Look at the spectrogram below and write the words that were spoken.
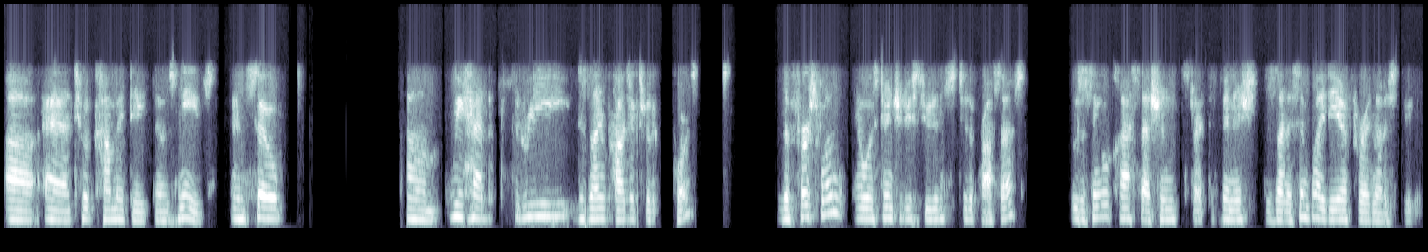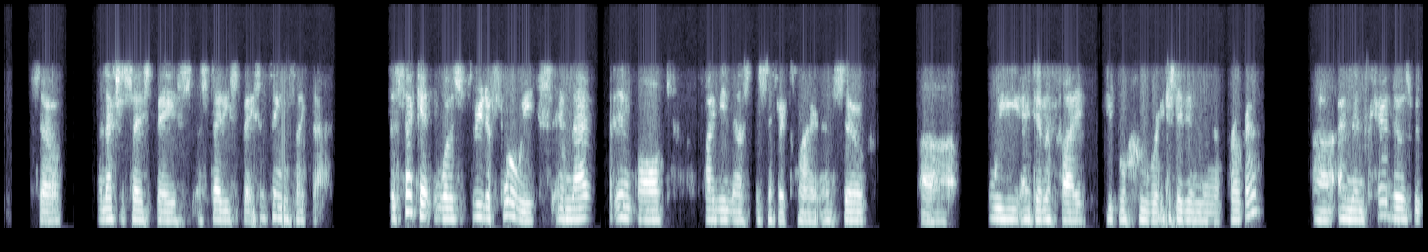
uh, uh, to accommodate those needs. And so um, we had three design projects for the course. The first one was to introduce students to the process. It was a single class session, start to finish, design a simple idea for another student. So an exercise space, a study space, and things like that. The second was three to four weeks, and that involved finding a specific client. And so uh, we identified people who were interested in the program uh, and then paired those with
